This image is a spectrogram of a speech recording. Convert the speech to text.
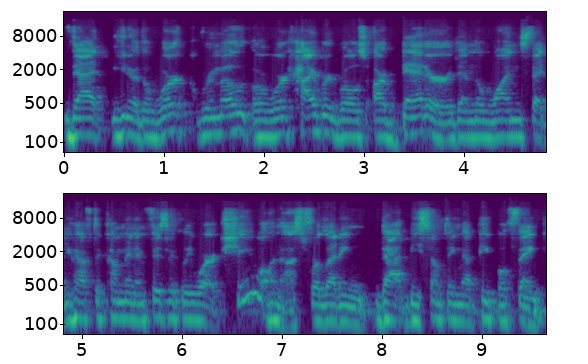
that you know the work remote or work hybrid roles are better than the ones that you have to come in and physically work. Shame on us for letting that be something that people think.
